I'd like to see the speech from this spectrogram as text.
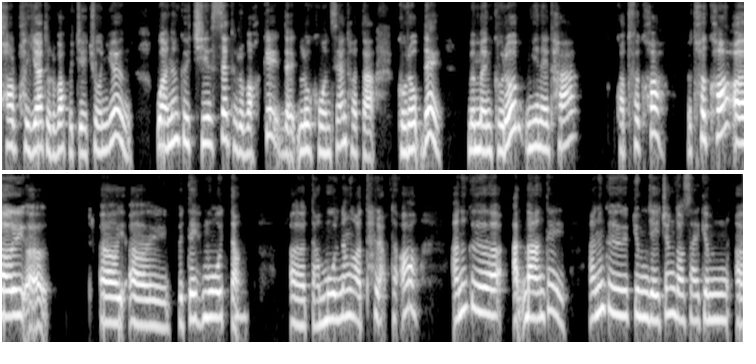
ផលប្រយោជន៍របស់ប្រជាជនយើងព្រោះហ្នឹងគឺជាសិទ្ធិរបស់គេដែលលោកហ៊ុនសែនថាថាគោរពដែរមិនមែនគោរពមានន័យថាគាត់ធ្វើខុសធ្វើខុសឲ្យអឺប្រទេសមួយតតាមូលហ្នឹងអត់ធ្លាក់ទៅអស់អាហ្នឹងគឺអត់បានទេ អាហ្នឹងគឺខ្ញុំនិយាយចឹងដល់សារខ្ញុំអឺ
